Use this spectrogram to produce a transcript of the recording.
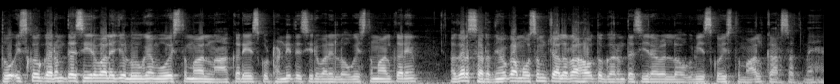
تو اس کو گرم تاثیر والے جو لوگ ہیں، وہ استعمال نہ کریں، اس کو ٹھنڈی تاثیر والے لوگ استعمال کریں۔ اگر سردیوں کا موسم چل رہا ہو تو گرم تاثیر والے لوگ بھی اس کو استعمال کر سکتے ہیں۔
